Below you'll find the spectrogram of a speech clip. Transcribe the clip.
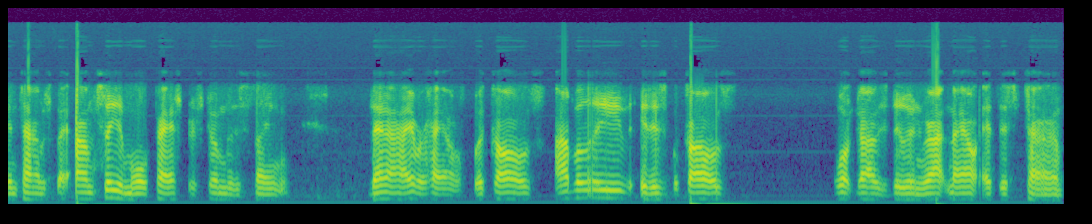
in times. But I'm seeing more pastors come to this thing than I ever have because I believe it is because what God is doing right now at this time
